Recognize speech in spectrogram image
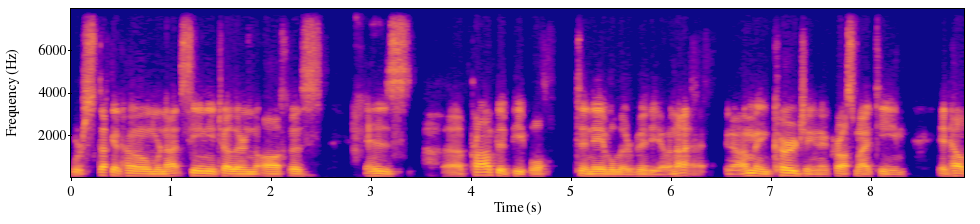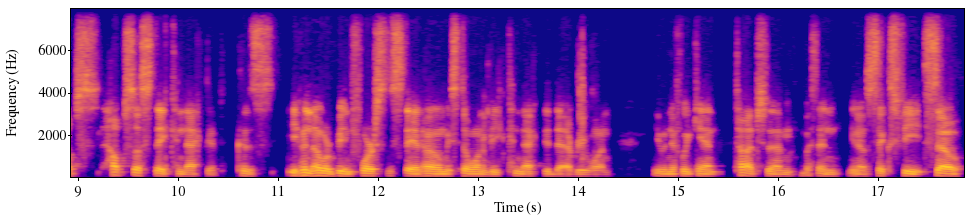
we're stuck at home we're not seeing each other in the office has uh, prompted people to enable their video. And i you know i'm encouraging across my team it helps helps us stay connected because even though we're being forced to stay at home we still want to be connected to everyone even if we can't touch them within you know six feet. So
